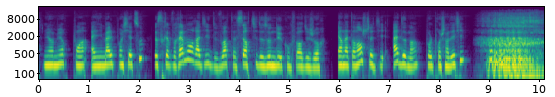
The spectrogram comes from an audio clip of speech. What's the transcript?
murmure.animal.shiatsu. Je serais vraiment ravie de voir ta sortie de zone de confort du jour. Et en attendant, je te dis à demain pour le prochain défi.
